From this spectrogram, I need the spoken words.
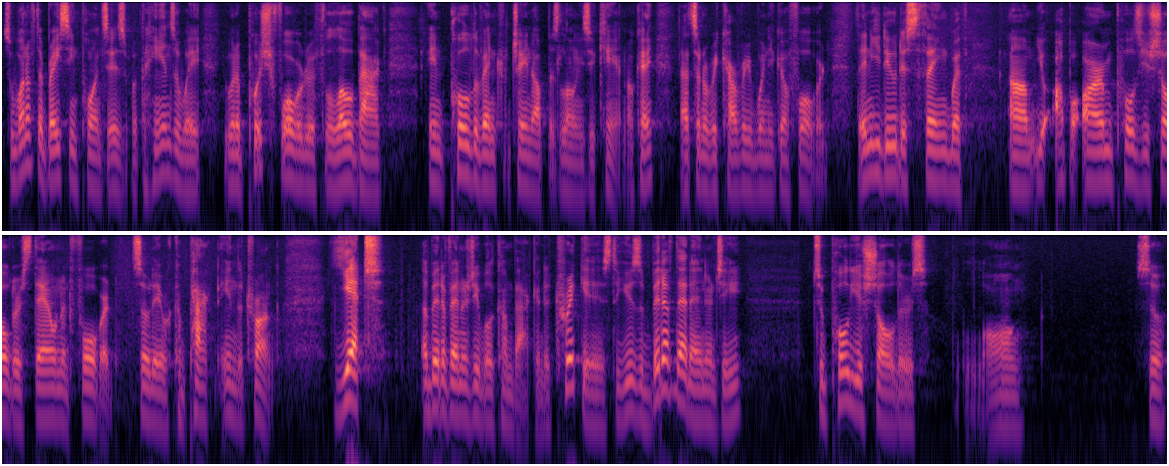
So one of the bracing points is with the hands away, you want to push forward with the low back and pull the ventral chain up as long as you can, okay? That's in a recovery when you go forward. Then you do this thing with um, your upper arm pulls your shoulders down and forward so they are compact in the trunk. Yet, a bit of energy will come back. And the trick is to use a bit of that energy to pull your shoulders long. So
